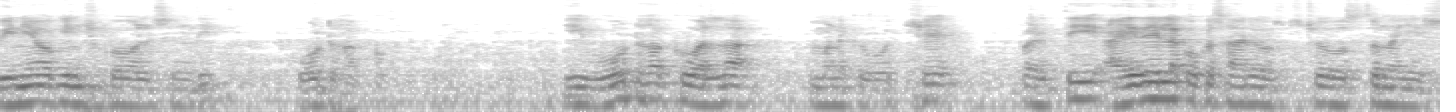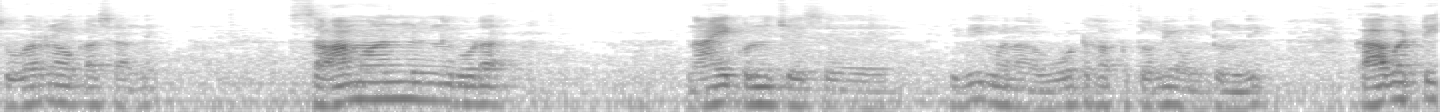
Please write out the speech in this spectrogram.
వినియోగించుకోవాల్సింది ఓటు హక్కు. ఈ ఓటు హక్కు వల్ల మనకు వచ్చే ప్రతి ఐదేళ్ళకు ఒకసారి వచ్చి వస్తున్న ఈ సువర్ణ అవకాశాన్ని సామాన్యుల్ని కూడా నాయకుల్ని చేసే ఇది మన ఓటు హక్కుతోనే ఉంటుంది. కాబట్టి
